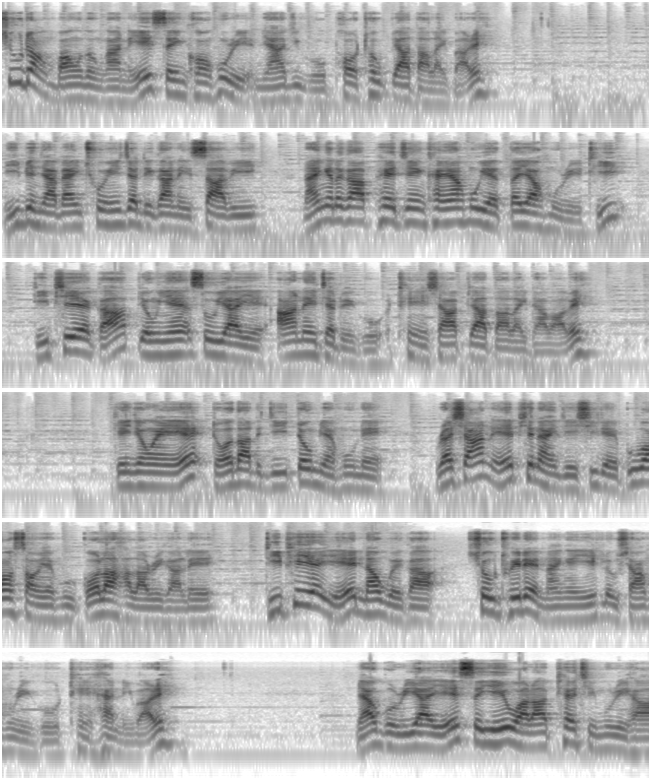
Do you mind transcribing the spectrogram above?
ရှုထောင့်ပေါင်းစုံကနေစိန်ခေါ်မှုတွေအများကြီးကိုဖော်ထုတ်ပြသလိုက်ပါတယ်။ဤပညာပိုင်းချိုးရင်းချက်တွေကနေစပြီးနိုင်ငံတကာဖယ်ကျင်ခံရမှုရဲ့တက်ရောက်မှုတွေထိဒီဖြစ်ရက်ကပြုံရန်အစိုးရရဲ့အားနည်းချက်တွေကိုအထင်ရှားပြသလိုက်တာပါပဲ။ကင်ဂျုံအန်ရဲ့ဒေါသတကြီးတုံ့ပြန်မှုနဲ့ရုရှားနဲ့ဖြစ်နိုင်ခြေရှိတဲ့ပူးပေါင်းဆောင်ရွက်မှုကောလာဟလာတွေကလည်းဒီဖြစ်ရရဲ့နောက်ွယ်ကရှုပ်ထွေးတဲ့နိုင်ငံရေးလှုပ်ရှားမှုတွေကိုထင်ဟပ်နေပါတယ်။မြောက်ကိုရီးယားရဲ့စစ်ရေးဝါဒဖြန့်ချီမှုတွေဟာ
